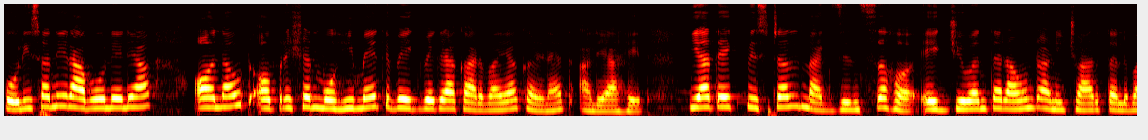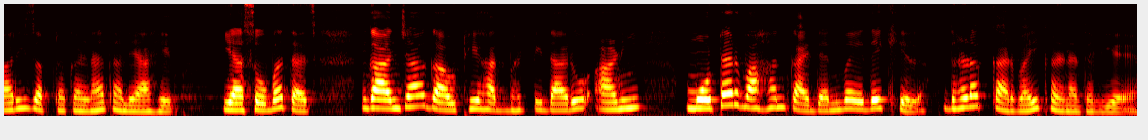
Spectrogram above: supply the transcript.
पोलिसांनी राबवलेल्या ऑल आऊट ऑपरेशन मोहिमेत वेगवेगळ्या कारवाया करण्यात आल्या आहेत. यात एक पिस्टल मॅगझिनसह एक जिवंत राऊंड आणि चार तलवारी जप्त करण्यात आल्या आहेत. यासोबतच गांजा गावठी हातभट्टी दारू आणि मोटर वाहन कायद्यान्वये देखील धडक कारवाई करण्यात आली आहे.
